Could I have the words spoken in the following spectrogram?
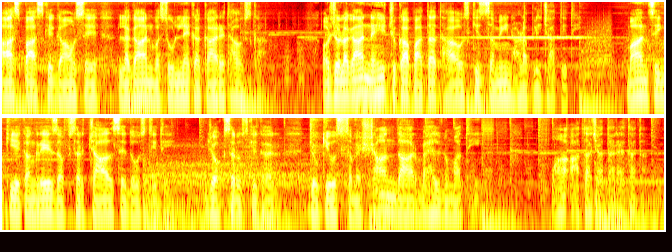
आसपास के गाँव से लगान वसूलने का कार्य था उसका, और जो लगान नहीं चुका पाता था, उसकी ज़मीन हड़प ली जाती थी। मान सिंह की एक अंग्रेज़ अफसर चाल से दोस्ती थी, जो अक्सर उसके घर, जो कि उस समय शानदार महल नुमा थी, वहाँ आता जाता रहता था।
